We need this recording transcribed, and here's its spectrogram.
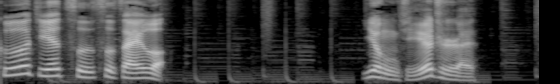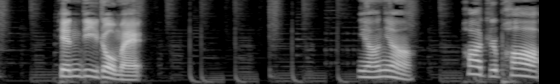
何解此次灾厄？应劫之人，天帝皱眉。娘娘，怕只怕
